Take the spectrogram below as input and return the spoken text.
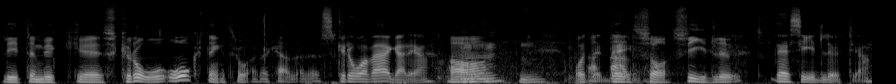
lite mycket skrååkning tror jag det kallades. Skråvägar ja. Ja. Mm. Mm. Och det, det, Alltså sidlut. det är sidlut ja.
